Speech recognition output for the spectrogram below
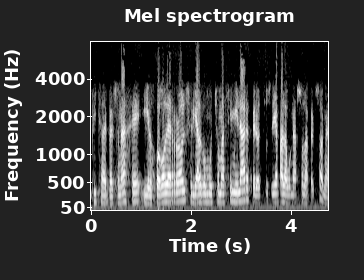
ficha de personaje y el juego de rol sería algo mucho más similar, pero esto sería para una sola persona.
